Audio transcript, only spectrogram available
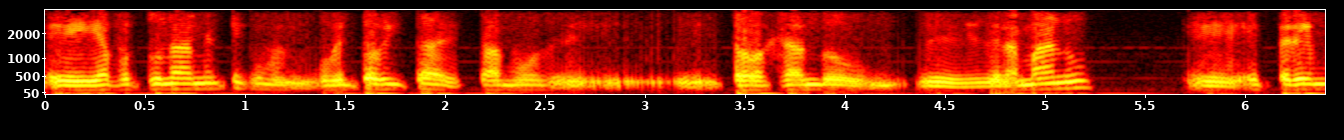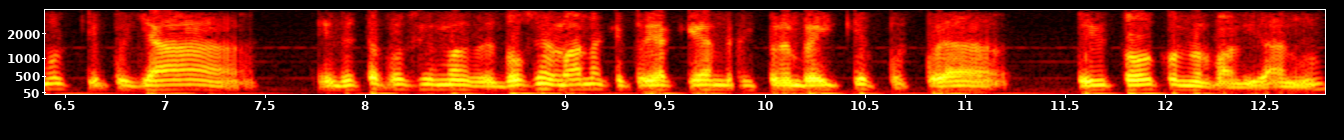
y afortunadamente, como en el momento ahorita, estamos trabajando de la mano. esperemos que pues ya en estas próximas dos semanas que todavía quedan de en que pues pueda ir todo con normalidad, ¿no?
